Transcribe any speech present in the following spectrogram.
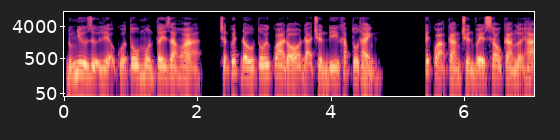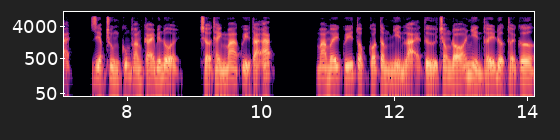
Đúng như dự liệu của Tô Môn Tây Gia Hoa, trận quyết đấu tối qua đó đã truyền đi khắp Tô Thành. Kết quả càng truyền về sau càng lợi hại, Diệp Trung cũng thoáng cái biến đổi, trở thành ma quỷ tà ác. Mà mấy quý tộc có tầm nhìn lại từ trong đó nhìn thấy được thời cơ.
